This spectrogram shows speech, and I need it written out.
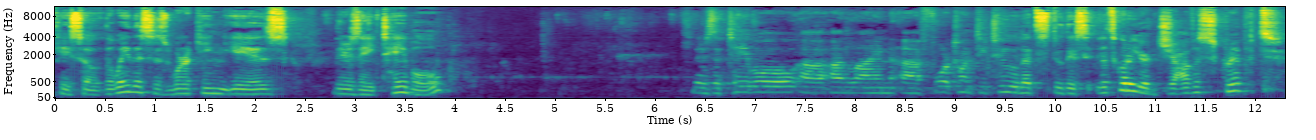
Okay, so the way this is working is there's a table. There's a table uh, on line uh, 422. Let's do this. Let's go to your JavaScript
